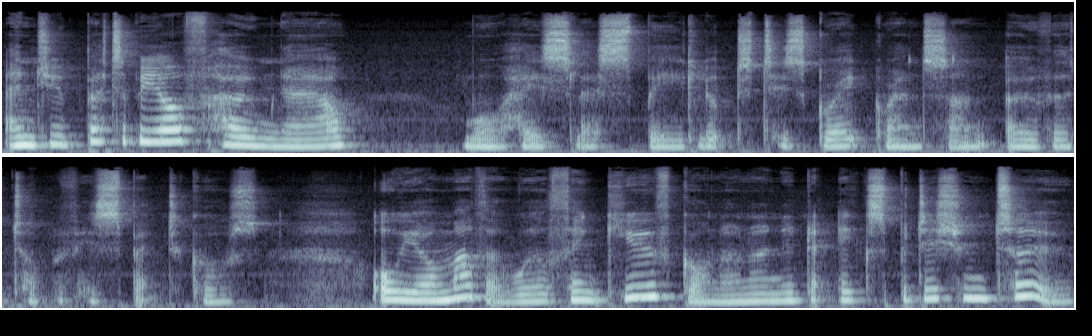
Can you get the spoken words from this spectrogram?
And you'd better be off home now. More haste, less speed looked at his great grandson over the top of his spectacles. Or your mother will think you've gone on an expedition too.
